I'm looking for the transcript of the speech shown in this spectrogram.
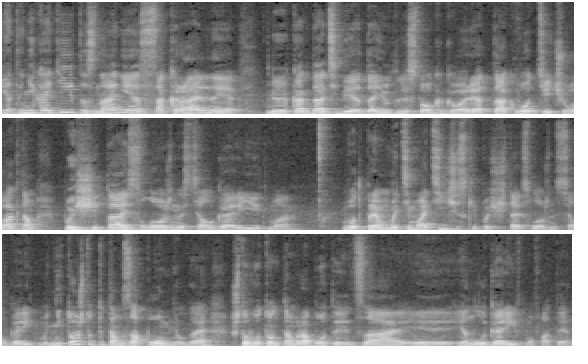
это не какие-то знания сакральные, э, когда тебе дают листок и говорят, так, вот тебе, чувак, там, посчитай сложность алгоритма. Вот прям математически посчитай сложность алгоритма. Не то, что ты там запомнил, да, что вот он там работает за э, n логарифмов от n,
